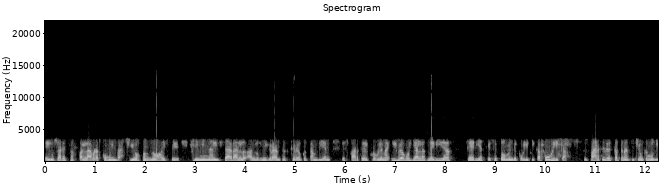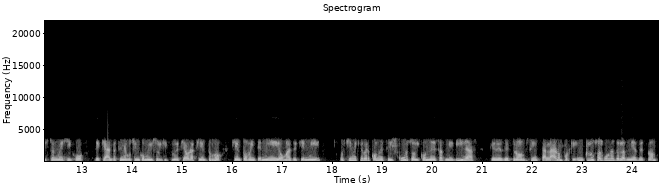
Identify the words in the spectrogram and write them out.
el usar estas palabras como invasión, ¿no? Este, criminalizar a, los migrantes creo que también es parte del problema. Y luego ya las medidas serias que se tomen de política pública. Parte de esta transición que hemos visto en México, de que antes teníamos 5 mil solicitudes y ahora 100, 120 mil o más de 100 mil, pues tiene que ver con ese discurso y con esas medidas que desde Trump se instalaron, porque incluso algunas de las medidas de Trump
